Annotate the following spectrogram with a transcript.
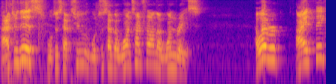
After this, we'll just have two, we'll just have that one time trial and that one race. However, I think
